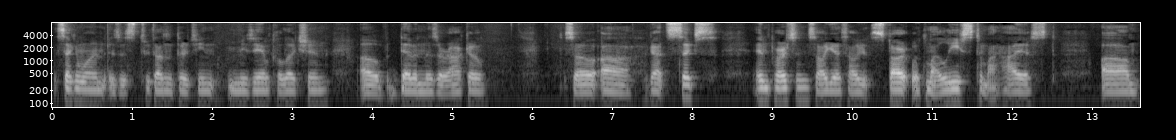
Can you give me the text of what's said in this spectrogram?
The second one is this 2013 museum collection of Devin Mesoraco. So uh, I got six in person, so I guess I'll start with my least to my highest. Um,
